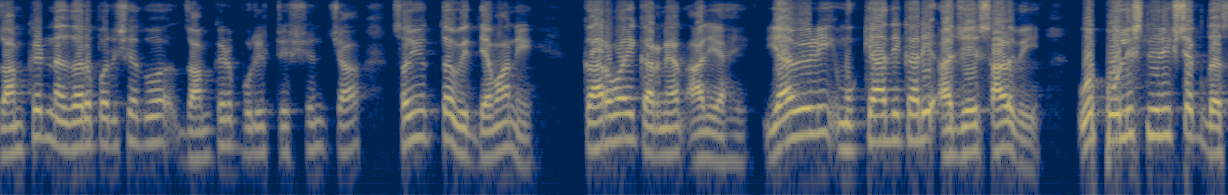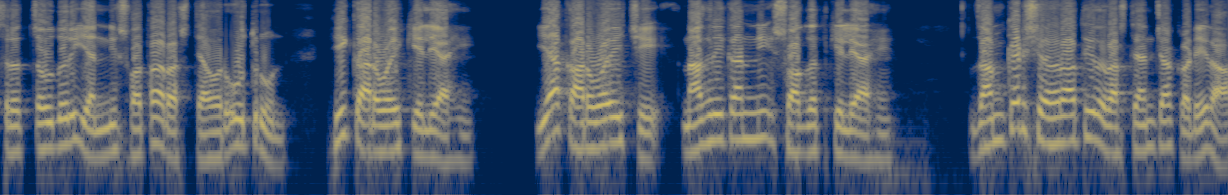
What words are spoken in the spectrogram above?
जामखेड नगर परिषद व जामखेड पोलीस स्टेशनच्या संयुक्त विद्यमाने कारवाई करण्यात आली आहे. यावेळी मुख्याधिकारी अजय साळवे व पोलीस निरीक्षक दशरथ चौधरी यांनी स्वतः रस्त्यावर उतरून ही कारवाई केली आहे. या कारवाईचे नागरिकांनी स्वागत केले आहे. जामखेड शहरातील रस्त्यांच्या कडेला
